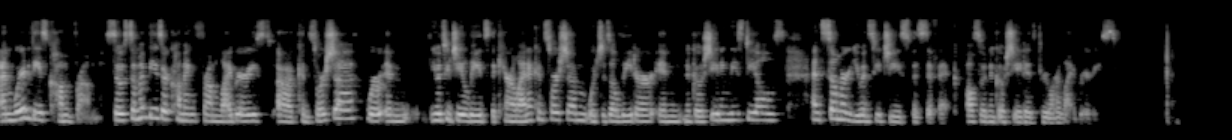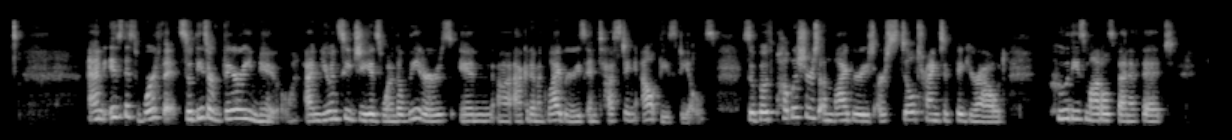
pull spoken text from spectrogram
And where do these come from? So some of these are coming from libraries uh, consortia. We're in UNCG leads the Carolina Consortium, which is a leader in negotiating these deals. And some are UNCG specific, also negotiated through our libraries. And is this worth it? So these are very new and UNCG is one of the leaders in uh, academic libraries in testing out these deals. So both publishers and libraries are still trying to figure out who these models benefit,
